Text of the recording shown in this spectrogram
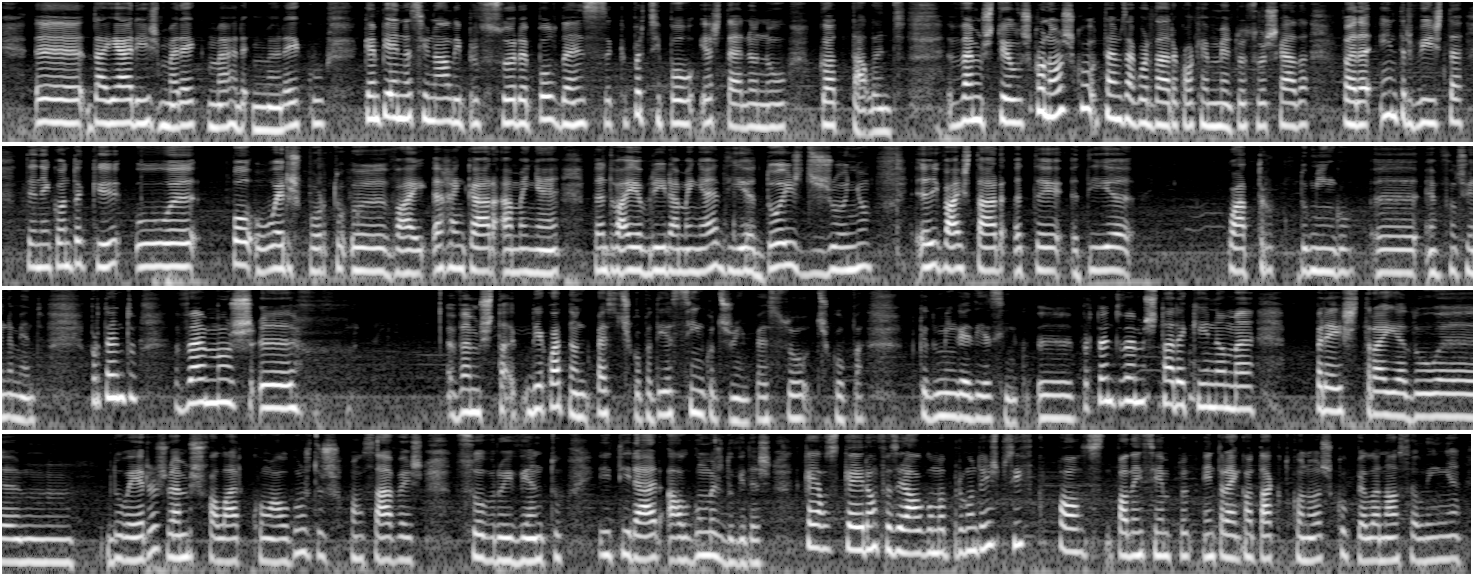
Dayaris Mareco, Mareco, campeã nacional e professora pole dance, que participou este ano no Got Talent. Vamos tê-los connosco, estamos a aguardar a qualquer momento a sua chegada para entrevista, tendo em conta que o uh, o aeroporto uh, vai arrancar amanhã, portanto, vai abrir amanhã, dia 2 de junho, e vai estar até dia 4, domingo, uh, em funcionamento. Portanto, vamos. Uh, vamos dia 4 não, peço desculpa, dia 5 de junho, peço desculpa, porque domingo é dia 5. Uh, portanto, vamos estar aqui numa pré-estreia do. Do Eros, vamos falar com alguns dos responsáveis sobre o evento e tirar algumas dúvidas. Caso queiram fazer alguma pergunta em específico, podem sempre entrar em contato connosco pela nossa linha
